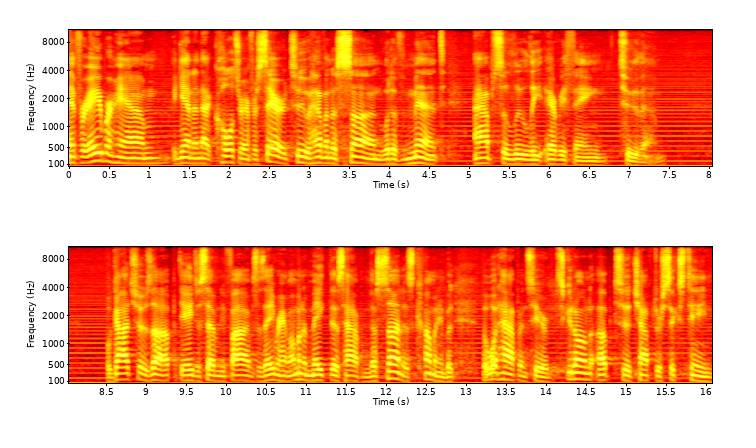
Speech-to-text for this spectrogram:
And for Abraham, again, in that culture, and for Sarah too, having a son would have meant absolutely everything to them. Well, God shows up at the age of 75 and says, Abraham, I'm going to make this happen. The son is coming. But, but what happens here? Scoot on up to chapter 16,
